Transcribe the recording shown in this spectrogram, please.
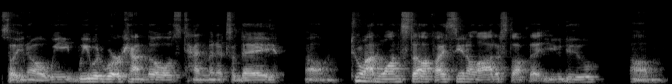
so you know we we would work on those 10 minutes a day um, two on one stuff. I've seen a lot of stuff that you do. Um,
